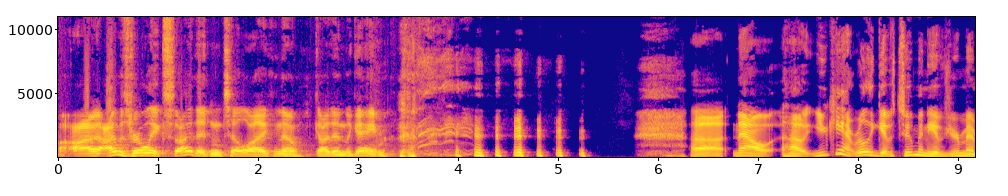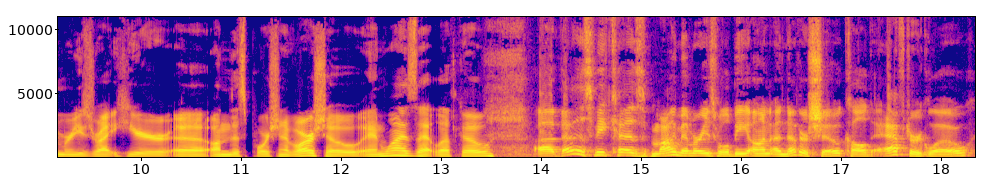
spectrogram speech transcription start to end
I, I was really excited until I, you know, got in the game. Uh, now, uh, you can't really give too many of your memories right here uh, on this portion of our show. And why is that, Leathco? Uh, that is because my memories will be on another show called Afterglow.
